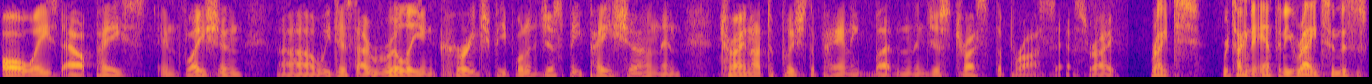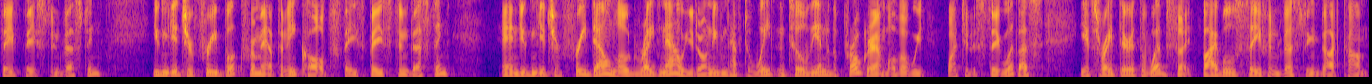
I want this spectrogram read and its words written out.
always outpaced inflation uh, we just, I really encourage people to just be patient and try not to push the panic button and just trust the process, right? Right. We're talking to Anthony Wright, and this is Faith Based Investing. You can get your free book from Anthony called Faith Based Investing, and you can get your free download right now. You don't even have to wait until the end of the program, although we want you to stay with us. It's right there at the website, BiblesafeInvesting.com.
